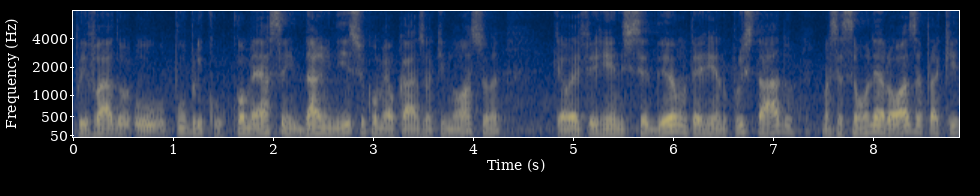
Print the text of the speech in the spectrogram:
privado, o, o público começa e dá início, como é o caso aqui nosso, né? Que é o FRN cedeu um terreno para o Estado, uma sessão onerosa para que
